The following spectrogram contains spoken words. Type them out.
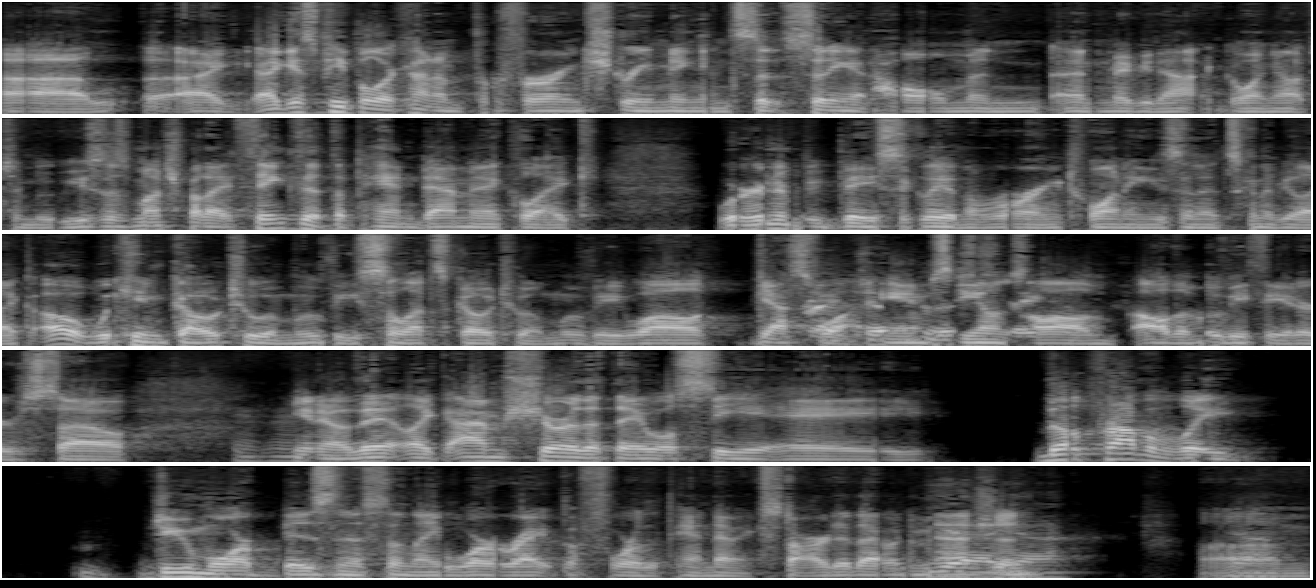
uh, I, I, guess people are kind of preferring streaming and sit, sitting at home and and maybe not going out to movies as much. But I think that the pandemic, like, we're going to be basically in the roaring twenties, and it's going to be like, oh, we can go to a movie, so let's go to a movie. Well, guess right, what? AMC owns all all the movie theaters, so mm-hmm. you know, they like I'm sure that they will see a. They'll probably do more business than they were right before the pandemic started. I would imagine. Yeah, yeah. Um, yeah.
